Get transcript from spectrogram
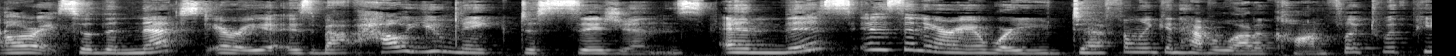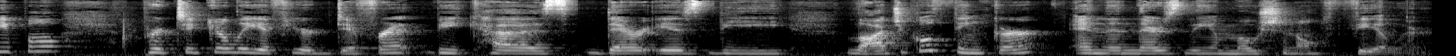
All right, so the next area is about how you make decisions. And this is an area where you definitely can have a lot of conflict with people, particularly if you're different, because there is the logical thinker and then there's the emotional feeler.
